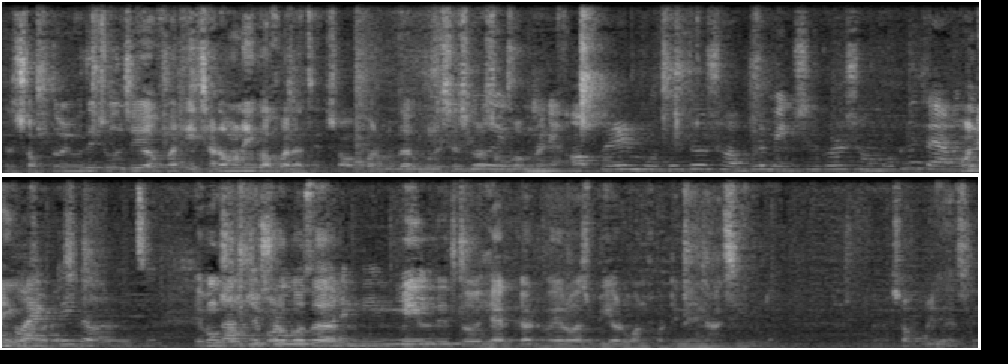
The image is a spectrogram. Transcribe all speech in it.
তাহলে সপ্তমী অবধি চলছে এই অফার এছাড়াও অনেক অফার আছে। সব অফারগুলো বলে শেষ করা সম্ভব নয়। মানে অফারের মধ্যে তো সবগুলো মেনশন করা সম্ভব নয় তাই আমাদের কয়েকটাই দেওয়া রয়েছে। এবং সবচেয়ে বড় কথা মানে beauty- মেলদের তো hair cut hair wash beard one forty nine আছেই ওটা। সবগুলি আছে।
